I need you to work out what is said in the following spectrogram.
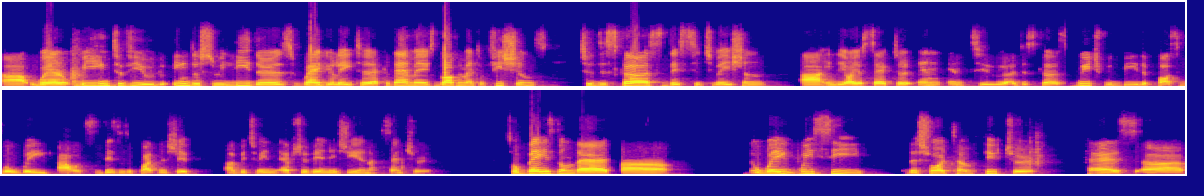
uh, where we interviewed industry leaders, regulators, academics, government officials to discuss this situation uh, in the oil sector and, and to uh, discuss which would be the possible way out. This is a partnership between FGV Energy and Accenture. So based on that, uh, the way we see the short-term future has uh,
